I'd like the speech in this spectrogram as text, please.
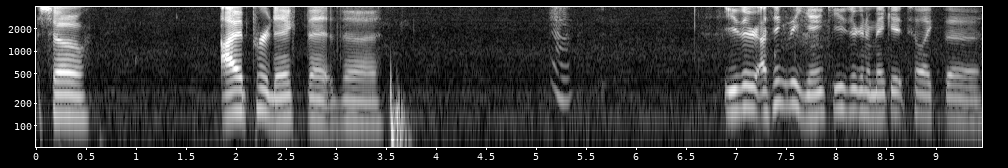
So, I predict that the either I think the Yankees are gonna make it to like the.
